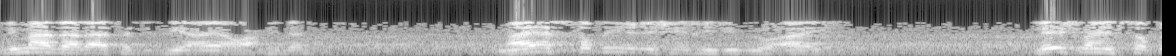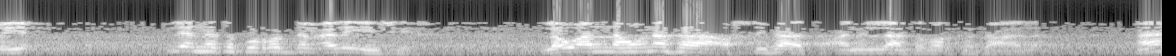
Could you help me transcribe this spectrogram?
لماذا لا تجد فيه آية واحدة؟ ما يستطيع يا شيخ يجيب له آية. ليش ما يستطيع؟ لأنها تكون ردا عليه يا شيخ. لو أنه نفى الصفات عن الله تبارك وتعالى ها؟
